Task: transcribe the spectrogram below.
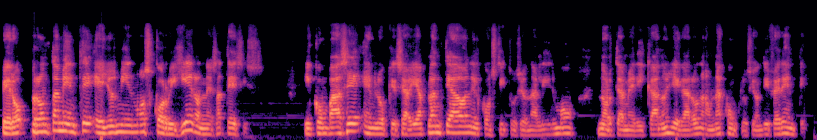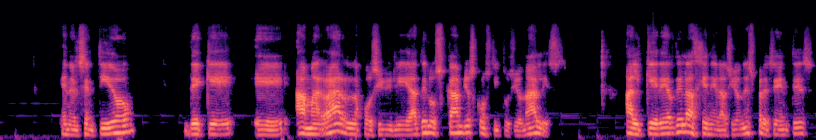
Pero prontamente ellos mismos corrigieron esa tesis. Y con base en lo que se había planteado en el constitucionalismo norteamericano llegaron a una conclusión diferente, en el sentido de que eh, amarrar la posibilidad de los cambios constitucionales al querer de las generaciones presentes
